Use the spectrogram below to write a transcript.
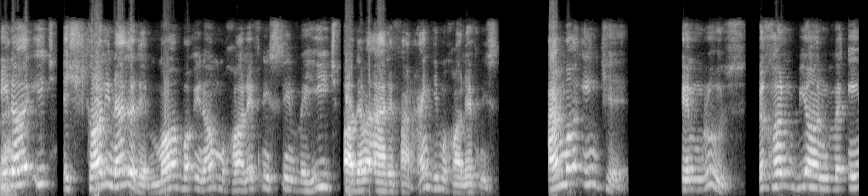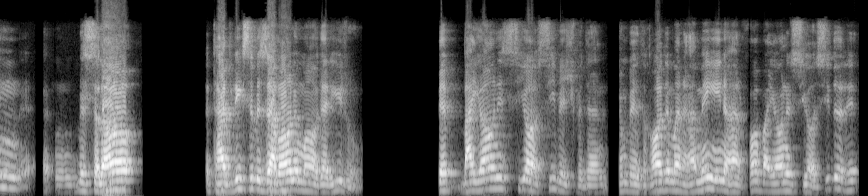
اینا هیچ اشکالی نداره. ما با اینا مخالف نیستیم و هیچ آدم اهل فرهنگی مخالف نیست. اما اینکه امروز بخوان بیان و این به صلاح تدریس به زبان مادری رو به بیان سیاسی بهش بدن چون به اعتقاد من همه این حرفا بیان سیاسی داره.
